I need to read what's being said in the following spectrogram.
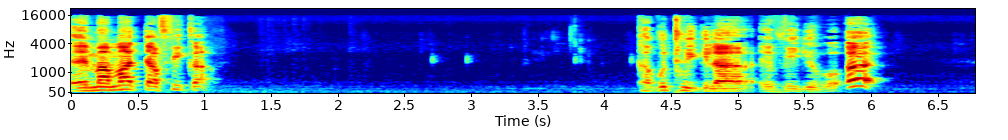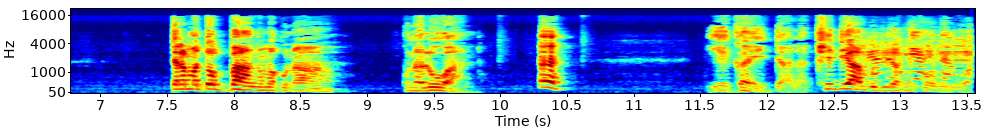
e mama tafika. Kakutwikila e video. Ko eh tela mato banga makuna kuna luwanda eh. yeka itala. Que diabo de lange povo luwanda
